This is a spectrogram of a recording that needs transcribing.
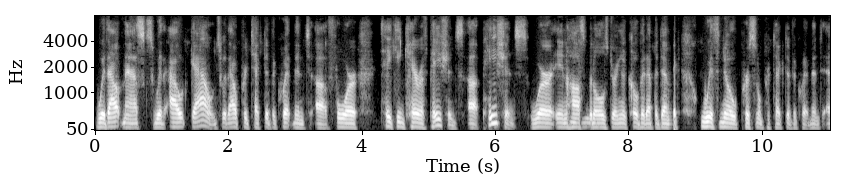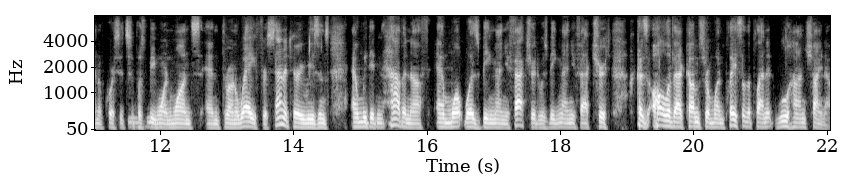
without masks, without gowns, without protective equipment uh, for taking care of patients. Uh, patients were in mm-hmm. hospitals during a COVID epidemic with no personal protective equipment. And of course, it's supposed mm-hmm. to be mm-hmm. worn once and thrown away for sanitary reasons. And we didn't have enough. And what was being manufactured was being manufactured because all of that comes from one place on the planet, Wuhan, China.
